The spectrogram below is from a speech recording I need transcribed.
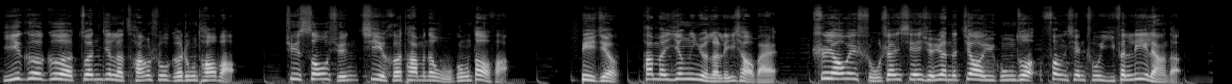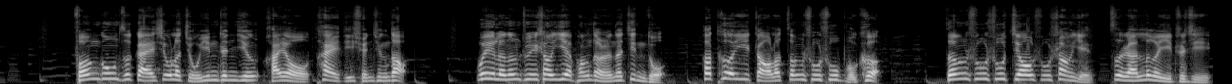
一个个钻进了藏书阁中淘宝，去搜寻契合他们的武功道法。毕竟他们应允了李小白，是要为蜀山仙学院的教育工作奉献出一份力量的。冯公子改修了九阴真经，还有太极玄清道。为了能追上叶鹏等人的进度，他特意找了曾叔叔补课。曾叔叔教书上瘾，自然乐意之极。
